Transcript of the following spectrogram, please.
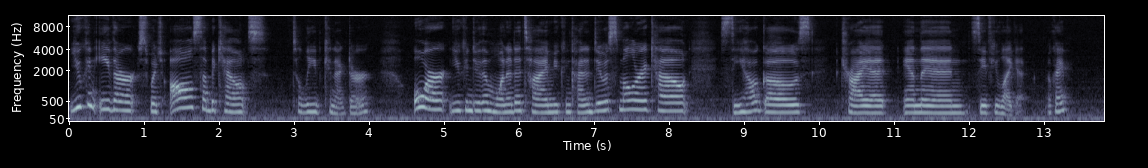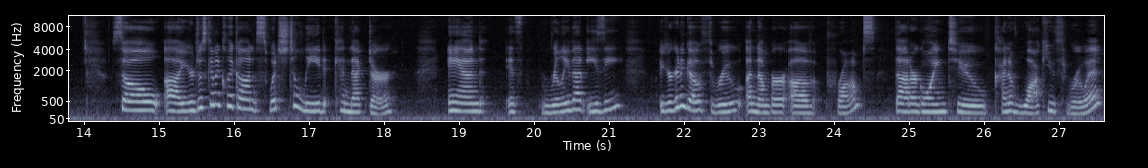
you can either switch all sub accounts to lead connector or you can do them one at a time. You can kind of do a smaller account, see how it goes, try it, and then see if you like it. Okay. So uh, you're just going to click on switch to lead connector and it's really that easy. You're going to go through a number of prompts that are going to kind of walk you through it.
